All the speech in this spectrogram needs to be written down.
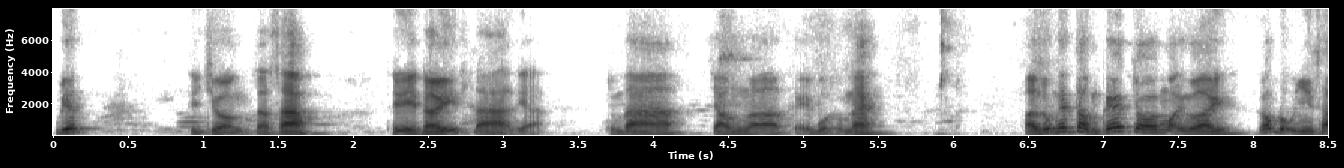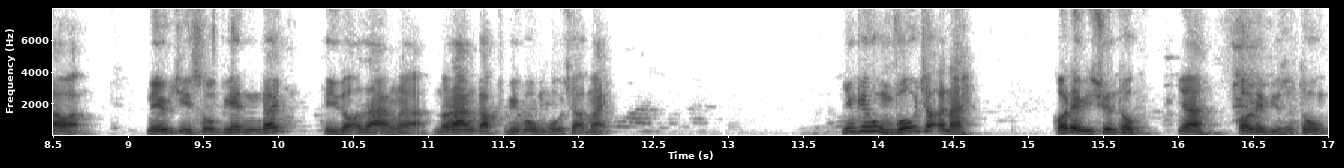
Biết thị trường ra sao. Thế thì đấy là gì ạ? Chúng ta trong ờ, cái buổi hôm nay. À, Dũng sẽ tổng kết cho mọi người góc độ nhìn sao ạ. Nếu chỉ số viên index thì rõ ràng là nó đang gặp cái vùng hỗ trợ mạnh. Những cái vùng hỗ trợ này có thể bị xuyên thủng nha có thể bị xuyên thủng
